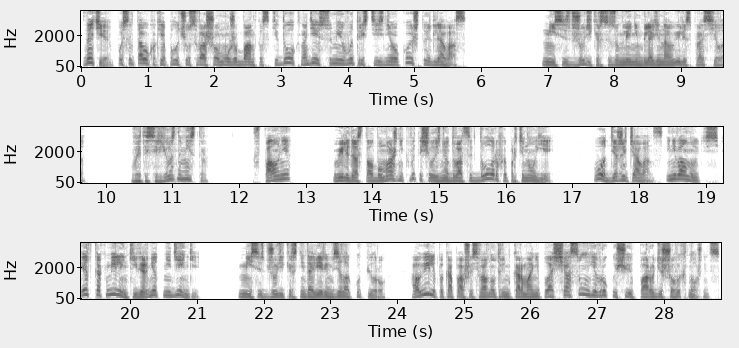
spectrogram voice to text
Знаете, после того, как я получу с вашего мужа банковский долг, надеюсь, сумею вытрясти из него кое-что и для вас». Миссис Джудикер с изумлением, глядя на Уилли, спросила. «Вы это серьезно, мистер?» «Вполне». Уилли достал бумажник, вытащил из него 20 долларов и протянул ей. «Вот, держите аванс. И не волнуйтесь, это как миленький вернет мне деньги». Миссис Джудикер с недоверием взяла купюру, а Уилли, покопавшись во внутреннем кармане плаща, сунул ей в руку еще и пару дешевых ножниц.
